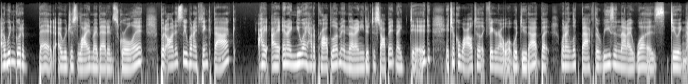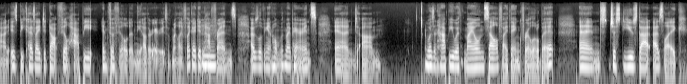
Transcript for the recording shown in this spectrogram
I wouldn't go to bed. I would just lie in my bed and scroll it. But honestly, when I think back, I, I and I knew I had a problem and that I needed to stop it, and I did. It took a while to like figure out what would do that, but when I look back, the reason that I was doing that is because I did not feel happy and fulfilled in the other areas of my life. Like I didn't have friends. I was living at home with my parents, and um, wasn't happy with my own self. I think for a little bit, and just used that as like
